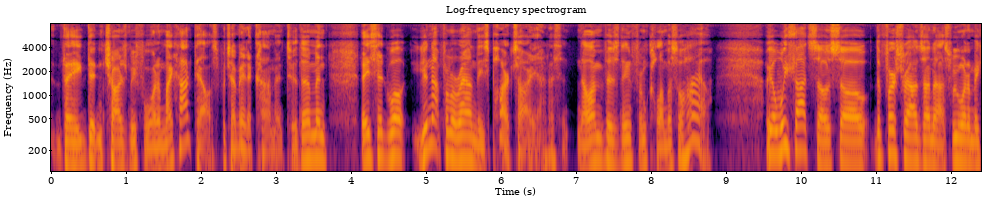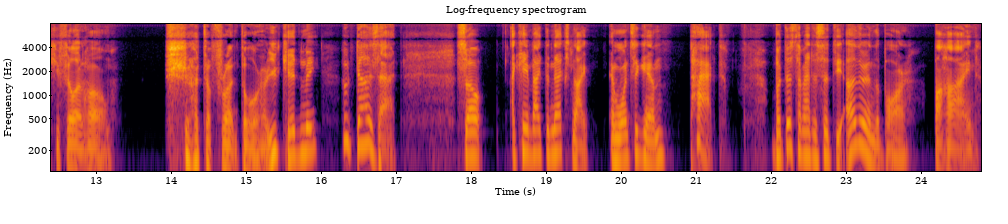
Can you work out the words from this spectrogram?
they didn't charge me for one of my cocktails, which I made a comment to them. And they said, Well, you're not from around these parts, are you? And I said, No, I'm visiting from Columbus, Ohio. You know, we thought so. So the first round's on us. We want to make you feel at home. Shut the front door. Are you kidding me? Who does that? So I came back the next night and once again, packed. But this time I had to sit the other end of the bar behind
